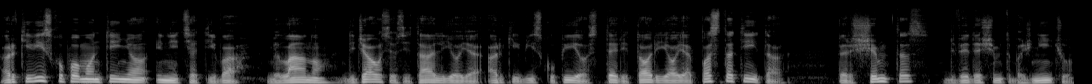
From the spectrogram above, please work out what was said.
Arkivyskupo Montinio iniciatyva Milano, didžiausios Italijoje arkivyskupijos teritorijoje pastatyta per 120 bažnyčių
